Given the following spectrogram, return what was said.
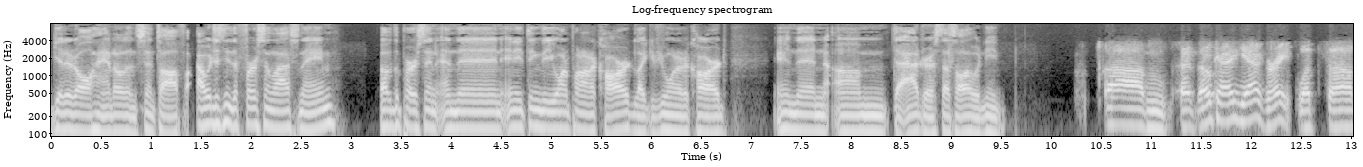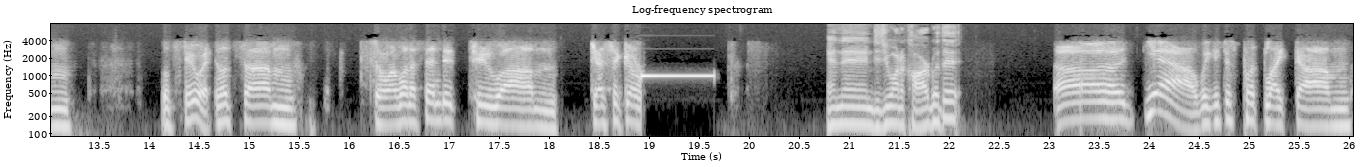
get it all handled and sent off. I would just need the first and last name of the person and then anything that you want to put on a card, like if you wanted a card, and then um, the address. That's all I would need. Um. uh, Okay. Yeah. Great. Let's um. Let's do it. Let's um. So I want to send it to um Jessica. And then, did you want a card with it? Uh. Yeah. We could just put like um.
